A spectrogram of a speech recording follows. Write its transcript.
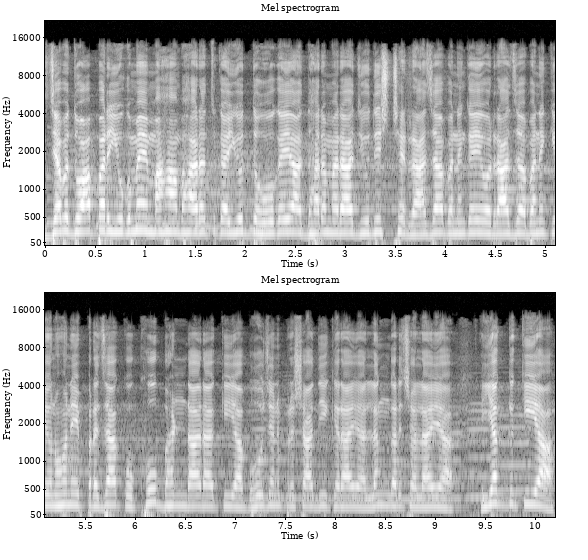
जब द्वापर युग में महाभारत का युद्ध हो गया, धर्मराज युधिष्ठिर राजा बन गए और राजा बन के उन्होंने प्रजा को खूब भंडारा किया, भोजन प्रसादी कराया, लंगर चलाया, यज्ञ किया,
